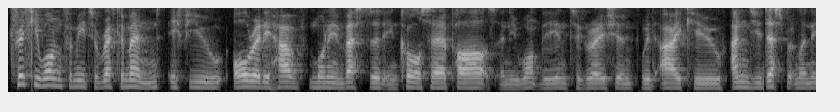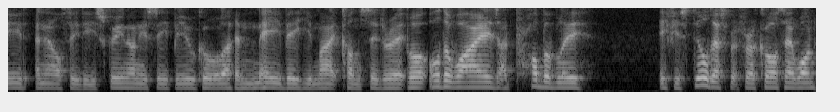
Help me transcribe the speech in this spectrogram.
tricky one for me to recommend if you already have money invested in Corsair parts and you want the integration with iCUE and you desperately need an LCD screen on your CPU cooler, then maybe you might consider it. But otherwise, I'd probably if you're still desperate for a Corsair one,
